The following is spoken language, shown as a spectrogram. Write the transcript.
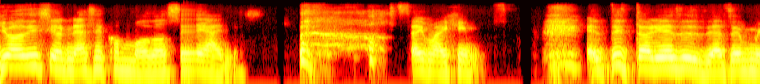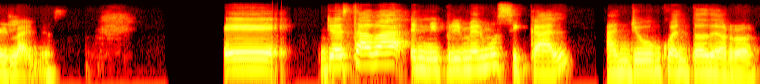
yo audicioné hace como 12 años. o sea, imagínense. Esta historia es desde hace mil años. Eh, yo estaba en mi primer musical, Anju, un cuento de horror.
